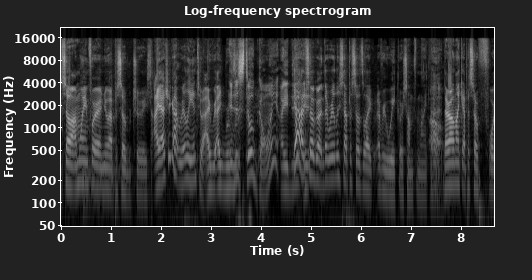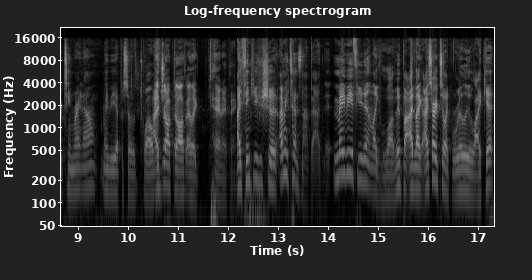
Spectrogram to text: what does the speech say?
So I'm waiting for a new episode to release. I actually got really into it. I, I re- Is it still going? Are you, yeah, it- it's so good. They release episodes like every week or something like that. Oh. They're on like episode 14 right now, maybe episode 12. I dropped off at like ten, I think. I think you should. I mean, 10's not bad. Maybe if you didn't like love it, but I like I started to like really like it.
